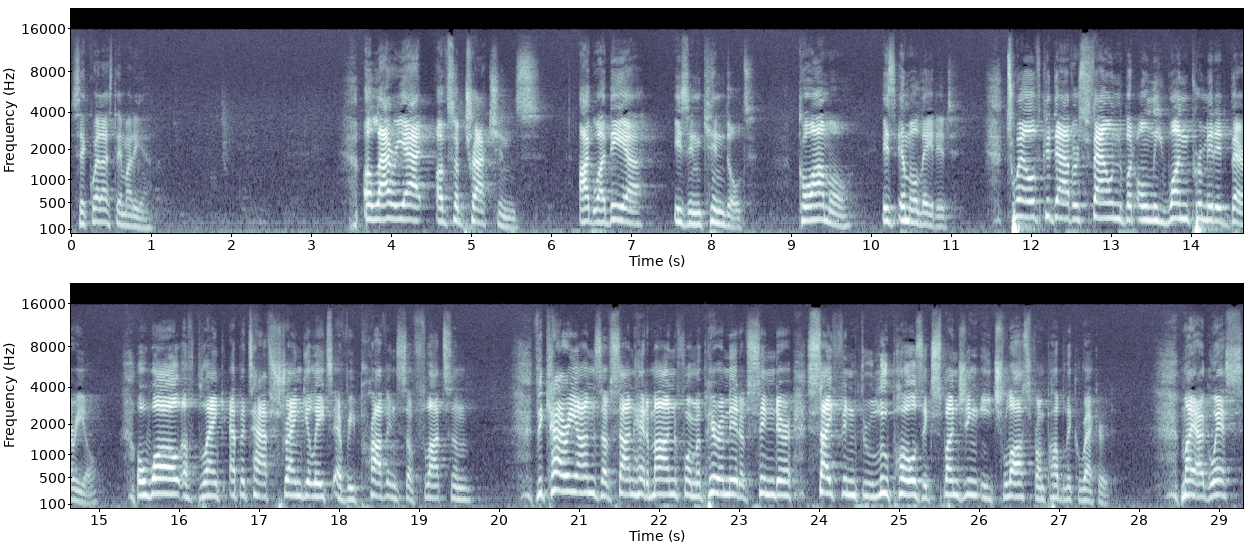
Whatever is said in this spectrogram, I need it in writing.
Secuelas de Maria. A lariat of subtractions. Aguadilla is enkindled. Coamo is immolated. Twelve cadavers found, but only one permitted burial. A wall of blank epitaph strangulates every province of Flotsam. The carrions of San German form a pyramid of cinder, siphoned through loopholes, expunging each loss from public record. Mayagüez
